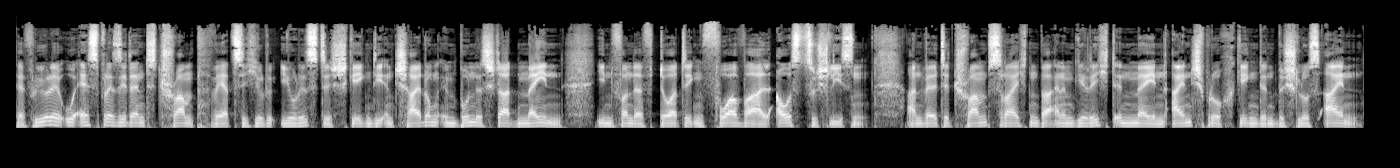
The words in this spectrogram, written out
Der frühere US-Präsident Trump wehrt sich juristisch gegen die Entscheidung im Bundesstaat Maine, ihn von der dortigen Vorwahl auszuschließen. Anwälte Trumps reichten bei einem Gericht in Maine Einspruch gegen den Beschluss ein.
